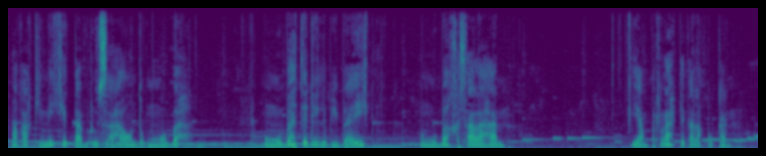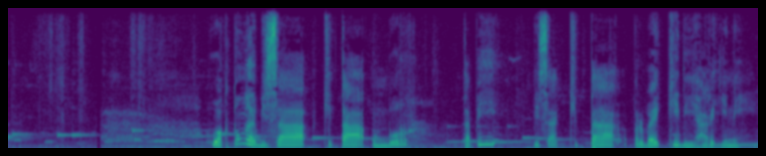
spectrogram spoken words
maka kini kita berusaha untuk mengubah. Mengubah jadi lebih baik, mengubah kesalahan yang pernah kita lakukan. Waktu nggak bisa kita undur, tapi bisa kita perbaiki di hari ini.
